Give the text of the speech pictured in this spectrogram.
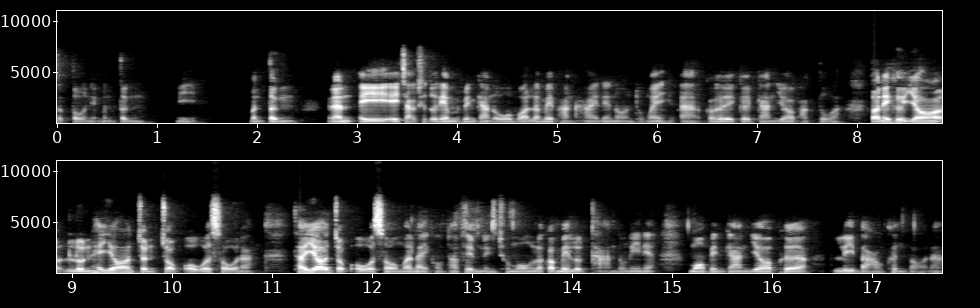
สโตเนี่ยมันตึงนี่มันตึงดังนั้นไอไอจากชุดตัวเนี้ยมันเป็นการโอเวอร์บอทและไม่ผ่านไฮแน่นอนถูกไหมอ่าก็เลยเกิดการย่อพักตัว ตอนนี้คือย่อลุ้นให้ย่อจนจบโอเวอร์โซนะถ้าย่อจบโอเวอร์โซเมื่อไหร่ของทาเฟรมหนึ่งชั่วโมงแล้วก็ไม่หลุดฐานตรงนี้เนี่ยมองเป็นการย่อเพื่อรีบาวขึ้นต่อนะ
